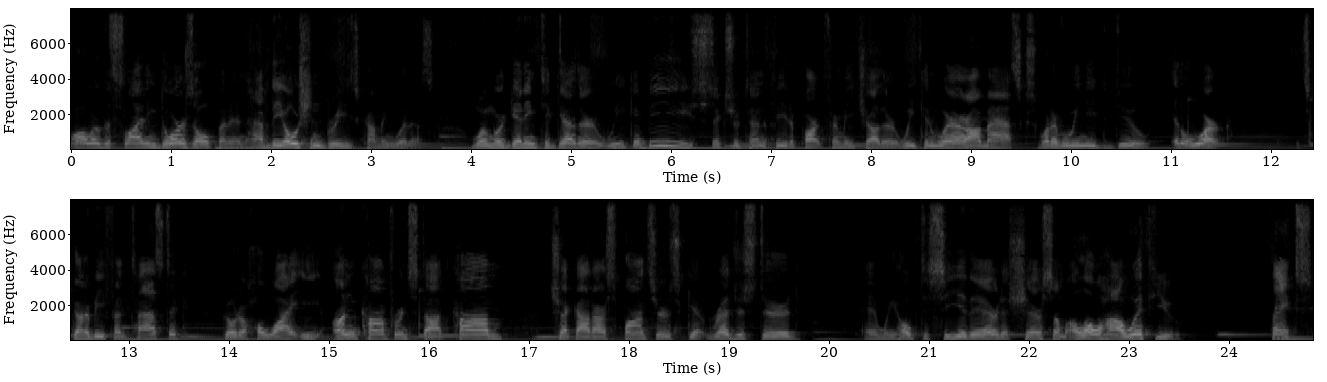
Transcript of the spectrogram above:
all of the sliding doors open and have the ocean breeze coming with us. When we're getting together, we can be six or 10 feet apart from each other. We can wear our masks, whatever we need to do. It'll work. It's going to be fantastic. Go to hawaiiunconference.com Check out our sponsors, get registered, and we hope to see you there to share some aloha with you. Thanks.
